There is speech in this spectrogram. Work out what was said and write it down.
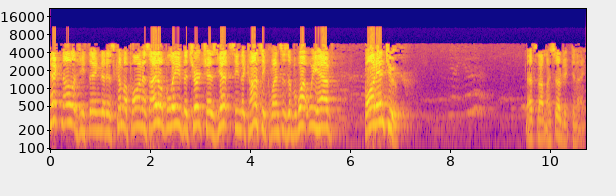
technology thing that has come upon us, I don't believe the church has yet seen the consequences of what we have bought into. That's not my subject tonight.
